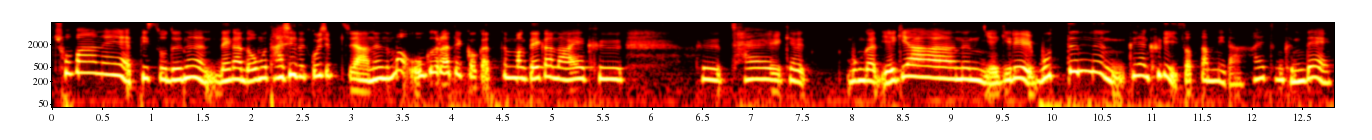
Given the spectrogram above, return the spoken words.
초반의 에피소드는 내가 너무 다시 듣고 싶지 않은 막 오그라들 것 같은 막 내가 나의 그, 그 잘 이렇게 뭔가 얘기하는 얘기를 못 듣는 그냥 그게 있었답니다. 하여튼 근데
